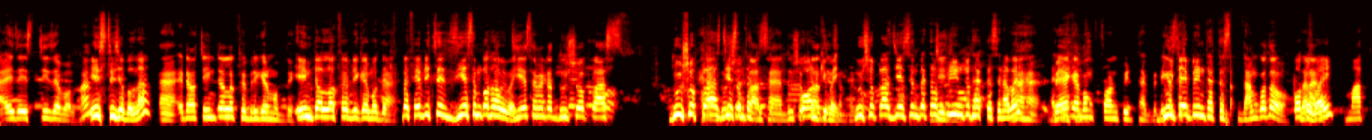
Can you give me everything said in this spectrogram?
হ্যাঁ এই যে স্টিচেবল হ্যাঁ? স্টিচেবল না? হ্যাঁ এটা হচ্ছে ইন্টারলক ফেব্রিকের মধ্যে। ইন্টারলক ফেব্রিকের মধ্যে। হ্যাঁ। ভাই ফেব্রিক্সের জিএসএম কত হবে ভাই? জিএসএম এটা 200 প্লাস 200 প্লাস জিএসএম থাকতেছে। হ্যাঁ, 200 কোন কি ভাই? GSM 200 প্লাস জিএসএম থাকতে জি, জি। প্রিন্টও থাকতেছে না ভাই? হ্যাঁ হ্যাঁ ব্যাক এবং ফ্রন্ট পিট থাকবে ঠিক আছে? দুইটাই প্রিন্ট থাকতেছে। দাম কত? কত ভাই? মাত্র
